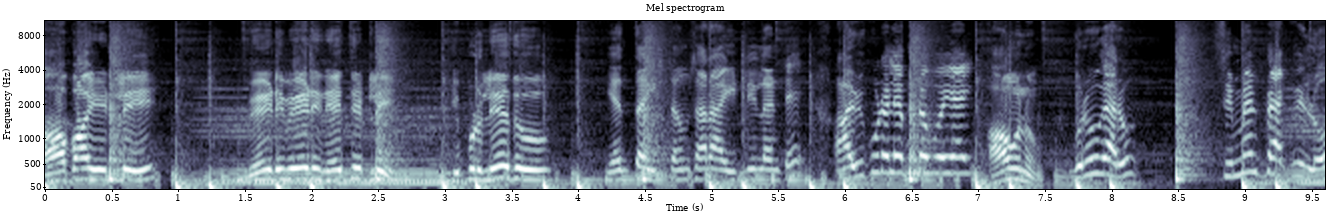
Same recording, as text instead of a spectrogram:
బాబా ఇడ్లీ వేడి వేడి నేతిడ్లీ. ఇప్పుడు లేదు. ఎంత ఇష్టం సార్ ఆ ఇడ్లీలు అంటే అవి కూడా లేకుండా పోయాయి. అవును. గురువు గారు సిమెంట్ ఫ్యాక్టరీలో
